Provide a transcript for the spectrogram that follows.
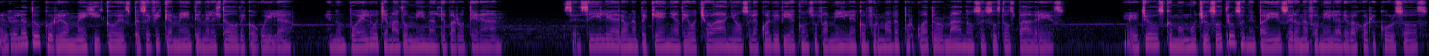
El relato ocurrió en México, específicamente en el estado de Coahuila, en un pueblo llamado Minal de Barroterán. Cecilia era una pequeña de 8 años, la cual vivía con su familia conformada por cuatro hermanos y sus dos padres. Ellos, como muchos otros en el país, eran una familia de bajos recursos.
